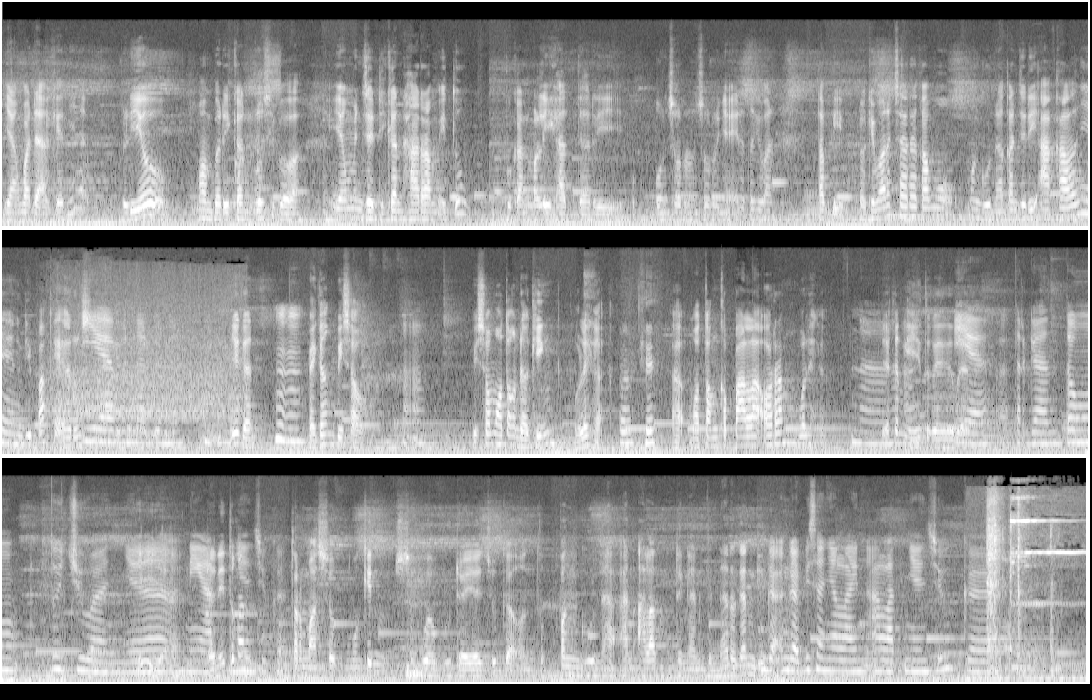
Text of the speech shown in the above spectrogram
yang pada akhirnya beliau memberikan solusi bahwa yang menjadikan haram itu bukan melihat dari unsur-unsurnya ini atau gimana tapi bagaimana cara kamu menggunakan jadi akalnya yang dipakai harus Iya benar-benar. iya kan Mm-mm. pegang pisau Ha-ha. pisau motong daging boleh nggak Oke. Eh, motong kepala orang boleh nggak Ya kan gitu, kayak gitu kan. Iya, tergantung tujuannya, iya niatnya dan itu kan juga. termasuk mungkin sebuah budaya juga untuk penggunaan alat dengan benar kan gitu Nggak nggak bisa nyalain alatnya juga.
